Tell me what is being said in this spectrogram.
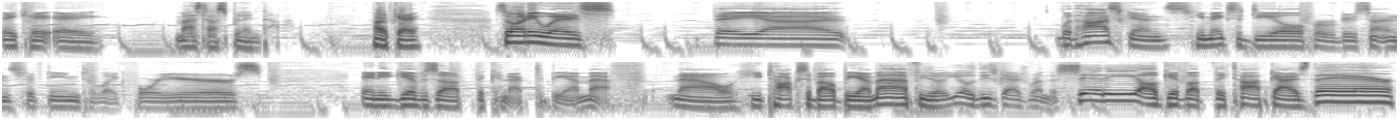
aka Master Splinter. Okay. So, anyways, they uh with Hoskins, he makes a deal for reduced sentence, 15 to like four years, and he gives up the connect to BMF. Now, he talks about BMF. He's like, yo, these guys run the city. I'll give up the top guys there,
